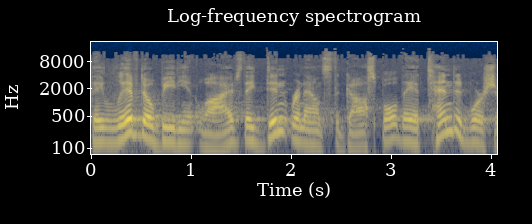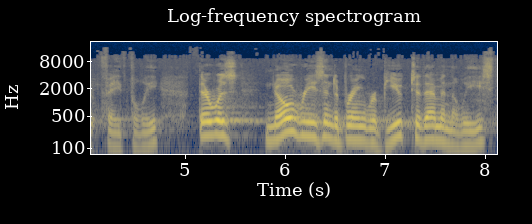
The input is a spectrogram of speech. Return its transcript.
They lived obedient lives. They didn't renounce the gospel. They attended worship faithfully. There was no reason to bring rebuke to them in the least,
